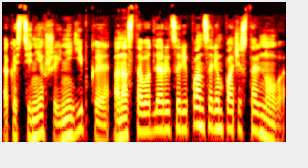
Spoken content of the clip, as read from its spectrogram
Окостеневшая, негибкая, она стала для рыцарей панцирем паче стального.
